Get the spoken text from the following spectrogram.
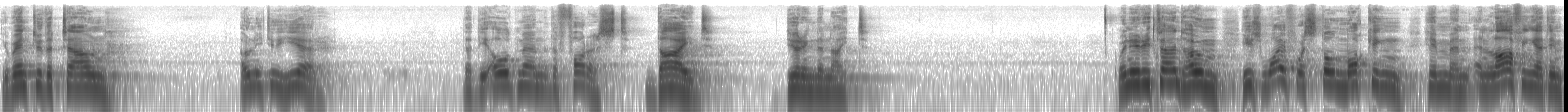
He went to the town only to hear that the old man of the forest died during the night. When he returned home, his wife was still mocking him and, and laughing at him,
